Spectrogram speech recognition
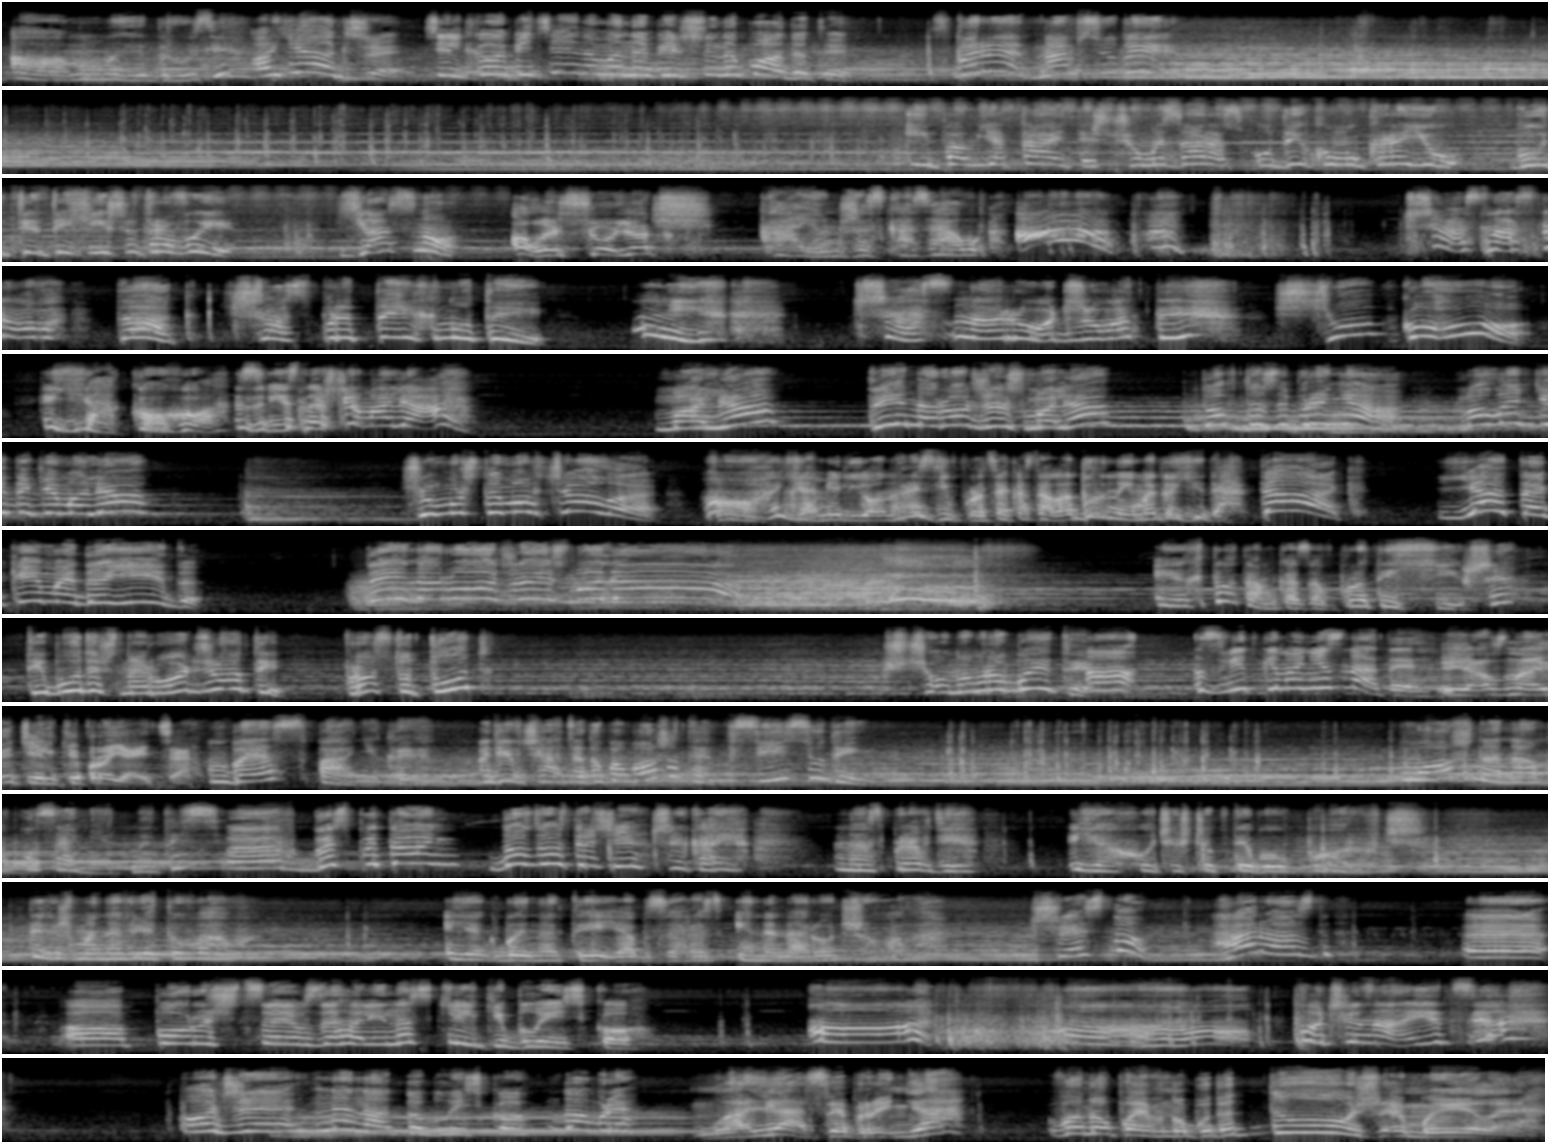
А ми друзі? А як же? Тільки обіцяй на мене більше не падати. Вперед, нам сюди. І пам'ятайте, що ми зараз у дикому краю. Будьте тихіше трави. Ясно? Але що як? Кайон же сказав. А! Час настав. Так, час притихнути. Ні. Час народжувати. Що? Кого? Я кого? Звісно, що маля. Маля? Ти народжуєш маля? Тобто зебреня? Маленьке таке маля? Чому ж ти мовчала? О, я мільйон разів про це казала дурний медоїде. Так, я таки медоїд. Ти народжуєш маля! І хто там казав про тихіше? Ти будеш народжувати? Просто тут? Що нам робити? А звідки мені знати? Я знаю тільки про яйця. Без паніки. Дівчата, допоможете? Всі сюди. Можна нам усамітнитись? Е, без питань. До зустрічі. Чекай, насправді я хочу, щоб ти був поруч. Ти ж мене врятував. Якби не ти, я б зараз і не народжувала. Чесно? Гаразд. Е, а поруч це взагалі наскільки близько? А, а, починається. Отже, не надто близько. Добре. Маля зебреня? Воно, певно, буде дуже миле.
